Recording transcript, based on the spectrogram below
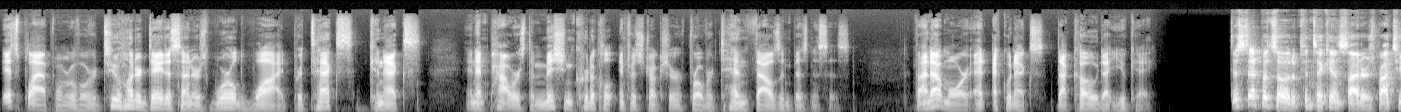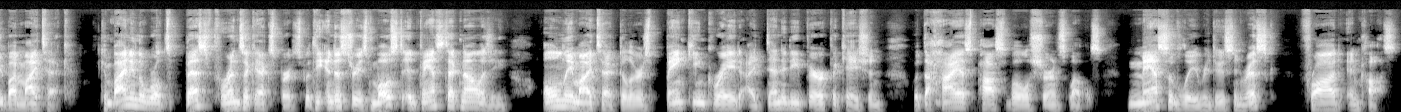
Its platform of over 200 data centers worldwide protects, connects, and empowers the mission critical infrastructure for over 10,000 businesses. Find out more at equinix.co.uk. This episode of FinTech Insider is brought to you by Mitek, Combining the world's best forensic experts with the industry's most advanced technology, only Mitek delivers banking grade identity verification with the highest possible assurance levels, massively reducing risk, fraud, and cost.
